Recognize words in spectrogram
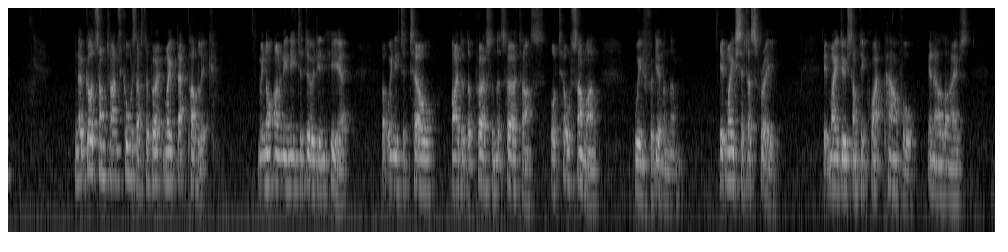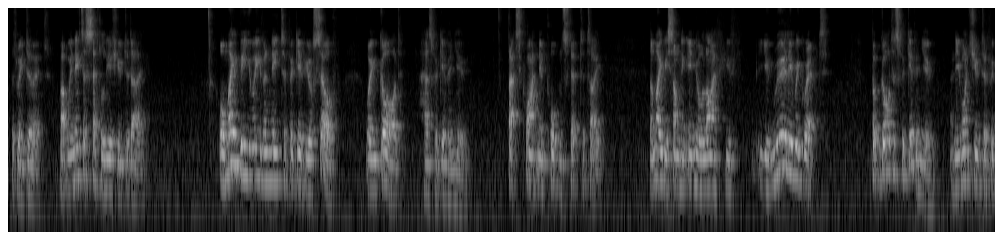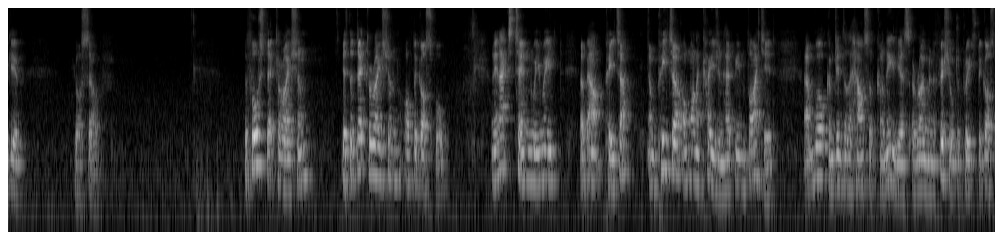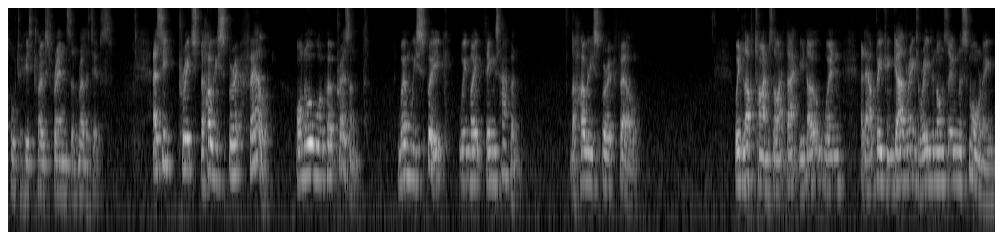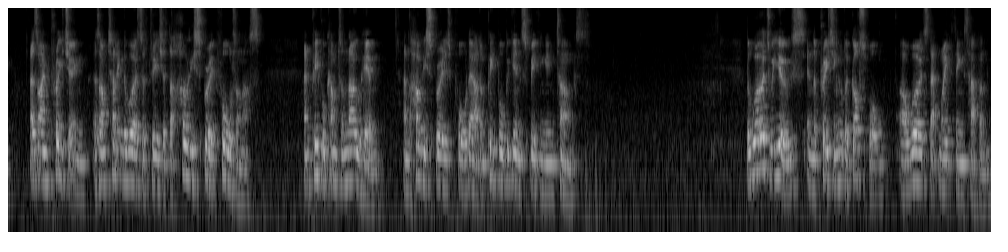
you know, God sometimes calls us to make that public. We not only need to do it in here, but we need to tell either the person that's hurt us or tell someone we've forgiven them. It may set us free. It may do something quite powerful in our lives as we do it. But we need to settle the issue today. Or maybe you even need to forgive yourself when God has forgiven you. That's quite an important step to take. There may be something in your life you you really regret, but God has forgiven you and He wants you to forgive yourself. The fourth declaration is the declaration of the gospel. And in Acts 10, we read about Peter, and Peter, on one occasion, had been invited and welcomed into the house of Cornelius, a Roman official, to preach the gospel to his close friends and relatives. As he preached, the Holy Spirit fell on all who were present. When we speak, we make things happen. The Holy Spirit fell. We'd love times like that, you know, when at our beacon gatherings or even on Zoom this morning, as I'm preaching, as I'm telling the words of Jesus, the Holy Spirit falls on us and people come to know Him and the Holy Spirit is poured out and people begin speaking in tongues. The words we use in the preaching of the gospel are words that make things happen.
